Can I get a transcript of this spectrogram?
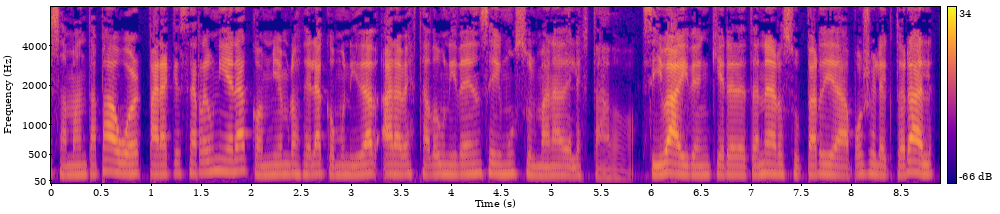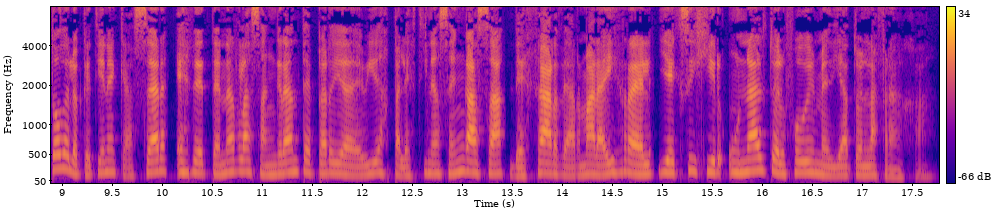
Samantha Power, para que se reuniera con miembros de la comunidad árabe estadounidense y musulmana del Estado. Si Biden quiere detener su pérdida de apoyo electoral, todo lo que tiene que hacer es detener la sangrante pérdida de vidas palestinas en Gaza, dejar de armar a Israel y exigir un alto el fuego inmediato en la franja.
